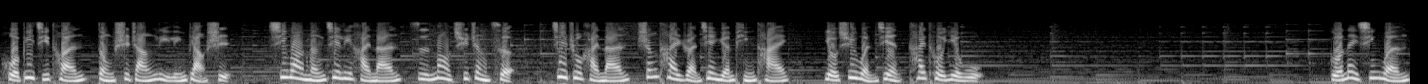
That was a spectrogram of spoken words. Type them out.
火币集团董事长李林表示，希望能借力海南自贸区政策，借助海南生态软件园平台，有序稳健开拓业务。国内新闻。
